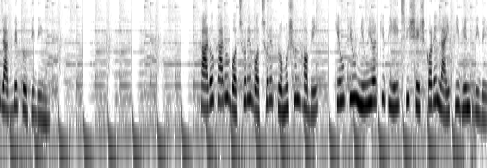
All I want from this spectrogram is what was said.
জাগবে প্রতিদিন। কারও কারও বছরে বছরে প্রমোশন হবে, কেউ কেউ নিউ ইয়র্কে পিএইচডি শেষ করে লাইফ ইভেন্ট দিবে।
